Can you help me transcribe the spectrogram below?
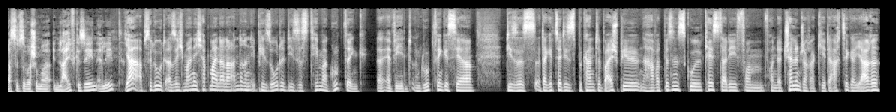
Hast du sowas schon mal in Live gesehen, erlebt? Ja, absolut. Also ich meine, ich habe mal in einer anderen Episode dieses Thema Groupthink äh, erwähnt. Und Groupthink ist ja dieses, da gibt's ja dieses bekannte Beispiel, eine Harvard Business School Case Study vom, von der Challenger-Rakete 80er Jahre.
